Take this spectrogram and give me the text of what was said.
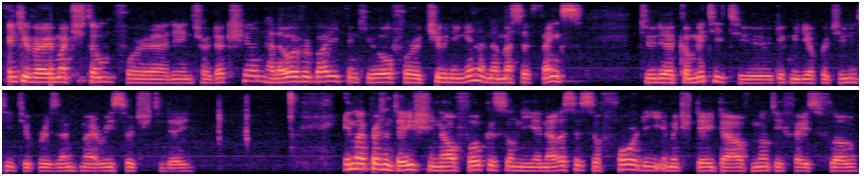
Thank you very much, Tom, for uh, the introduction. Hello, everybody. Thank you all for tuning in, and a massive thanks to the committee to give me the opportunity to present my research today. In my presentation, I'll focus on the analysis of 4D image data of multi-phase flow.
